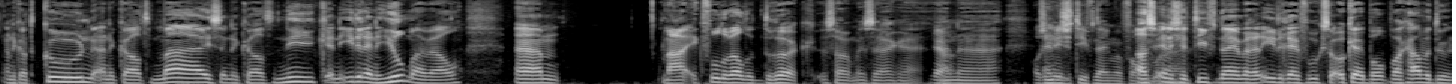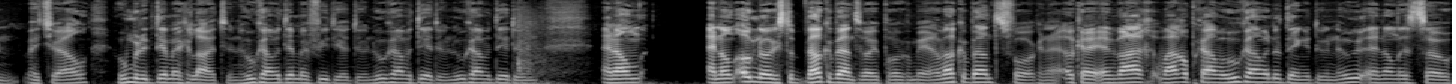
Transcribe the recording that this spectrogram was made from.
En ik had Koen en ik had Meis en ik had Niek. En iedereen hielp mij wel. Ehm, maar ik voelde wel de druk, zou ik maar zeggen. Ja. En, Als initiatiefnemer van... als initiatiefnemer en iedereen vroeg zo, oké Bob, wat gaan we doen? Weet je wel? Hoe moet ik dit met geluid doen? Hoe gaan we dit met video doen? Hoe gaan we dit doen? Hoe gaan we dit doen? En dan, en dan ook nog eens, de, welke band wil je programmeren? Welke band is volgende? Oké, en waar, waarop gaan we, hoe gaan we de dingen doen? Hoe, en dan is het zo,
